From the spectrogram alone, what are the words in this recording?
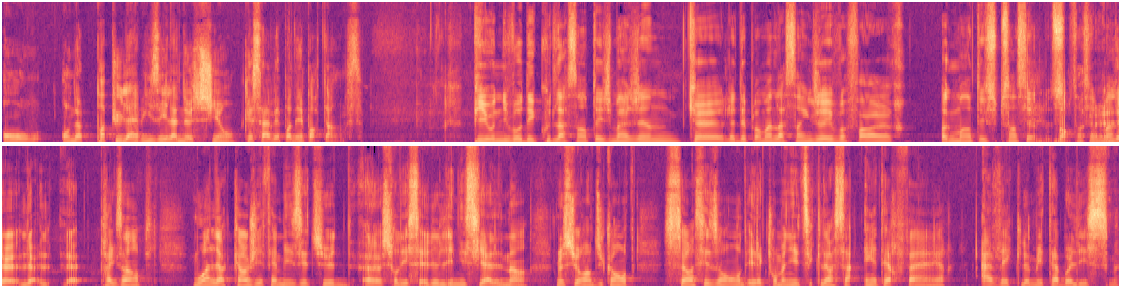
on, a popularisé la notion que ça n'avait pas d'importance. Puis au niveau des coûts de la santé, j'imagine que le déploiement de la 5G va faire augmenter substantiellement. par exemple, moi, là, quand j'ai fait mes études euh, sur les cellules initialement, je me suis rendu compte, ça, ces ondes électromagnétiques-là, ça interfère avec le métabolisme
